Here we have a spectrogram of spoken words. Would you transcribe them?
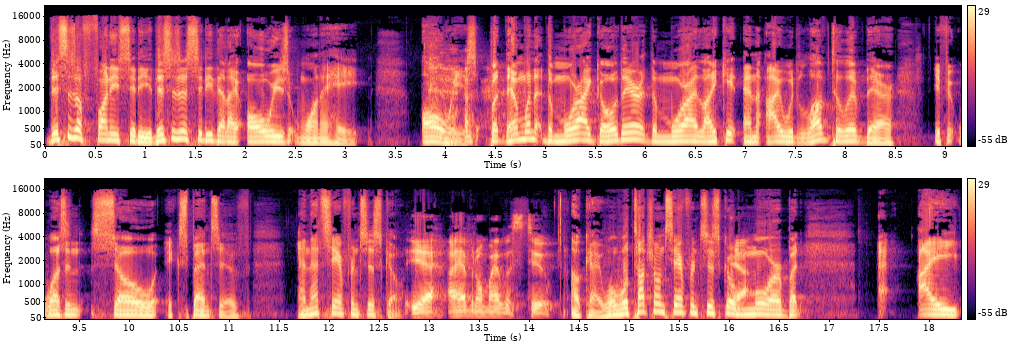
this is a funny city. This is a city that I always want to hate. Always. but then when the more I go there, the more I like it. And I would love to live there if it wasn't so expensive. And that's San Francisco. Yeah, I have it on my list too. Okay. Well, we'll touch on San Francisco Yeah. more, but I- I,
